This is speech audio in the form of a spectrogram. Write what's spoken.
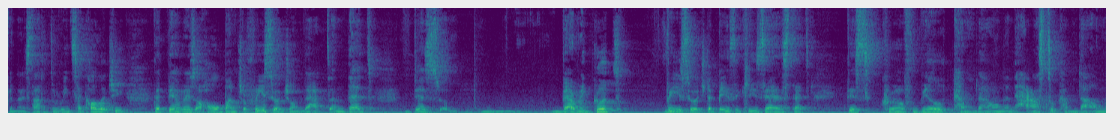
when I started to read psychology that there is a whole bunch of research on that and that there's very good research that basically says that this curve will come down and has to come down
